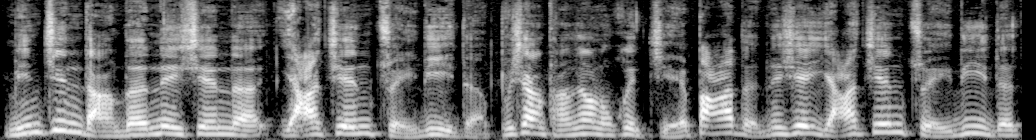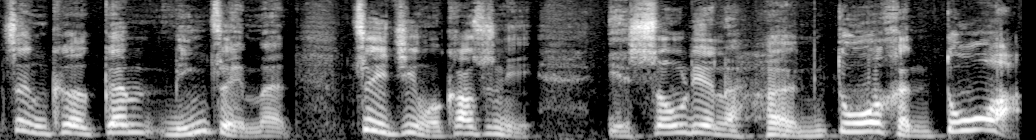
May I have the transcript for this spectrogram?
民进党的那些呢牙尖嘴利的，不像唐湘龙会结巴的那些牙尖嘴利的政客跟名嘴们，最近我告诉你，也收敛了很多很多啊。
